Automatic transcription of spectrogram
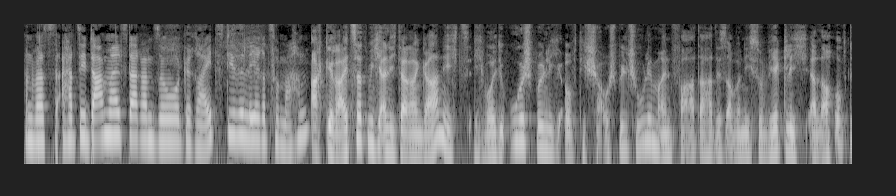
Und was hat Sie damals daran so gereizt, diese Lehre zu machen? Ach, gereizt hat mich eigentlich daran gar nichts. Ich wollte ursprünglich auf die Schauspielschule. Mein Vater hat es aber nicht so wirklich erlaubt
